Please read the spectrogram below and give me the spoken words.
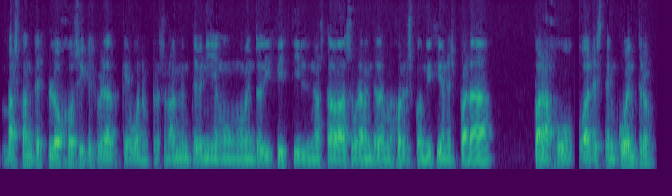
bastante flojo, sí que es verdad que, bueno, personalmente venía en un momento difícil, no estaba seguramente en las mejores condiciones para, para jugar este encuentro.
